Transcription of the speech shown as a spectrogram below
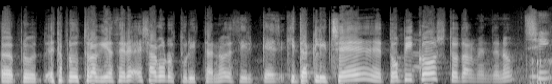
eh, esta productora que quiere hacer es algo rupturista, ¿no? Es decir, que quitar clichés, tópicos, totalmente, ¿no? Sí,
